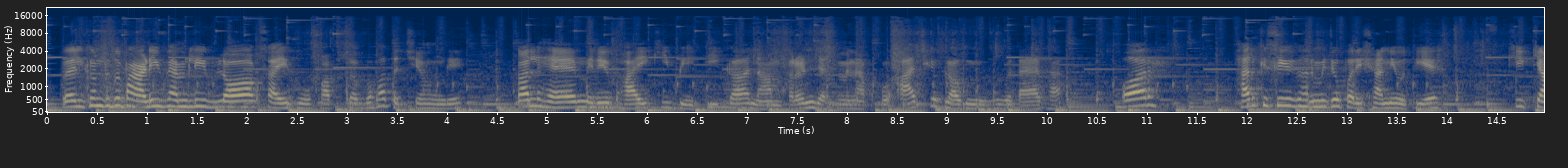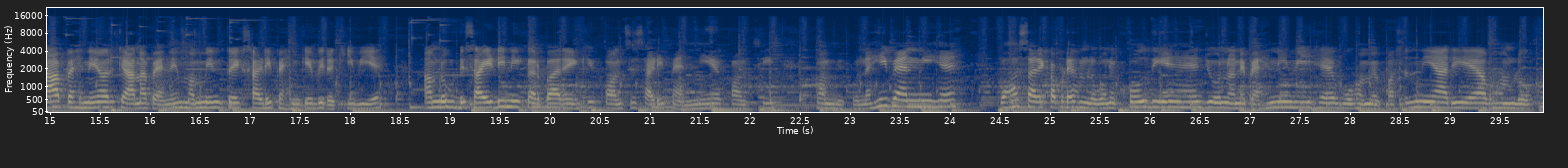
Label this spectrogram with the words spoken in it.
Welcome to the Pahadi family vlogs I hope आप सब बहुत अच्छे होंगे। कल है मेरे भाई की बेटी का नामकरण, जैसे मैंने आपको आज के ब्लॉग में भी बताया था। और हर किसी के घर में जो परेशानी होती है कि क्या पहने और क्या ना पहने, मम्मी ने तो एक साड़ी पहन के भी रखी हुई है। हम लोग डिसाइड ही नहीं कर पा रहे हैं कि कौन सी साड़ी पहननी है, कौन सी मम्मी को नहीं पहननी है। बहुत सारे कपड़े हम लोगों ने खोल दिए हैं, जो उन्होंने पहनी हुई है, वो हमें पसंद नहीं आ रही है। अब हम लोग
